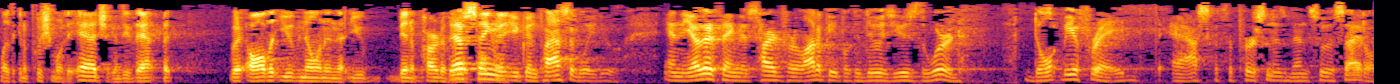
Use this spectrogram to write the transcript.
well, they're going to push them over the edge, you're going to do that. But, but all that you've known and that you've been a part of the best thing that you can possibly do. And the other thing that's hard for a lot of people to do is use the word. Don't be afraid to ask if the person has been suicidal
